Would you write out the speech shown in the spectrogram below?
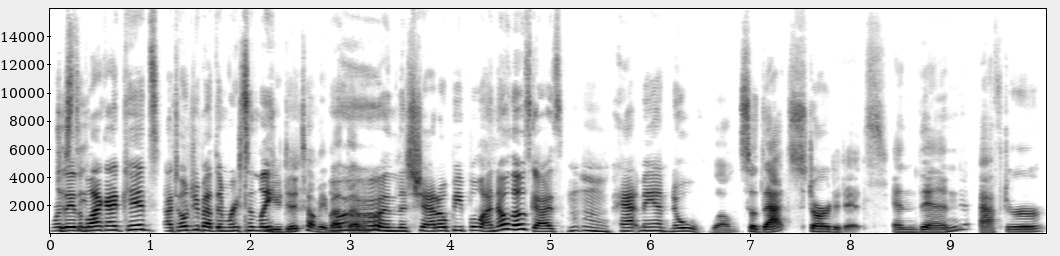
were just they the black eyed kids? I told you about them recently. you did tell me about them. oh, and the shadow people. I know those guys. Mm-mm. Hat man, no. Well, so that started it. And then after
